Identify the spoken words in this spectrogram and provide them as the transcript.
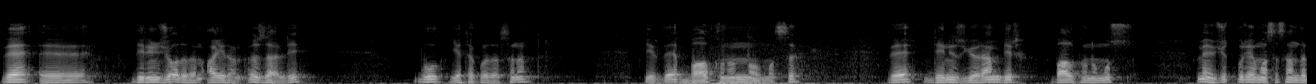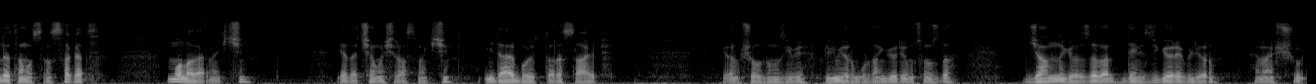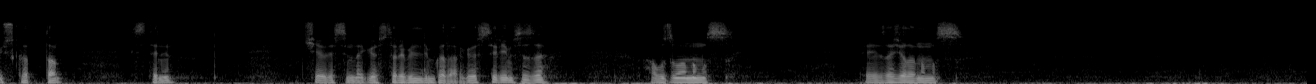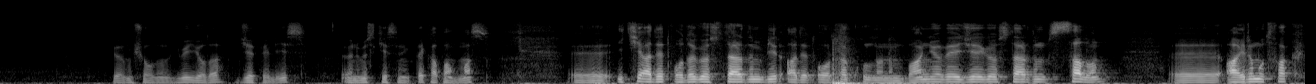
ve e, birinci odadan ayıran özelliği bu yatak odasının bir de balkonunun olması ve deniz gören bir balkonumuz mevcut. Buraya masa sandalye atamazsınız fakat mola vermek için ya da çamaşır asmak için ideal boyutlara sahip. Görmüş olduğunuz gibi bilmiyorum buradan görüyor musunuz da canlı gözle ben denizi görebiliyorum. Hemen şu üst kattan sitenin çevresinde gösterebildiğim kadar göstereyim size. Havuz alanımız, peyzaj alanımız. Görmüş olduğunuz gibi yola cepheliyiz. Önümüz kesinlikle kapanmaz. Ee, iki adet oda gösterdim. Bir adet ortak kullanım banyo WC gösterdim. Salon, e, ayrı mutfak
